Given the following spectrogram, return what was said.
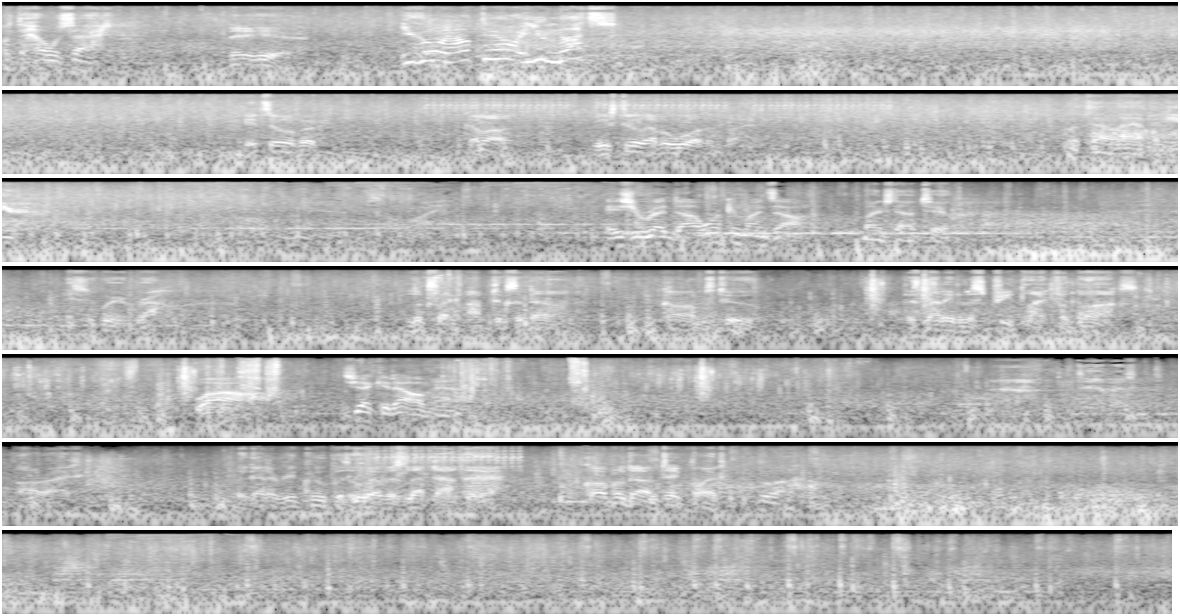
What the hell was that? They're here. You going out there? Are you nuts? It's over. Come on. We still have a war to fight. What the hell happened here? Is your red dot working? Mine's out. Mine's Dunn too. This is weird, bro. Looks like optics are down. Comms too. There's not even a street light for blocks. Wow. Check it out, man. Ah, damn it. All right. We gotta regroup with whoever's left out there. Corporal down, take point. Uh,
